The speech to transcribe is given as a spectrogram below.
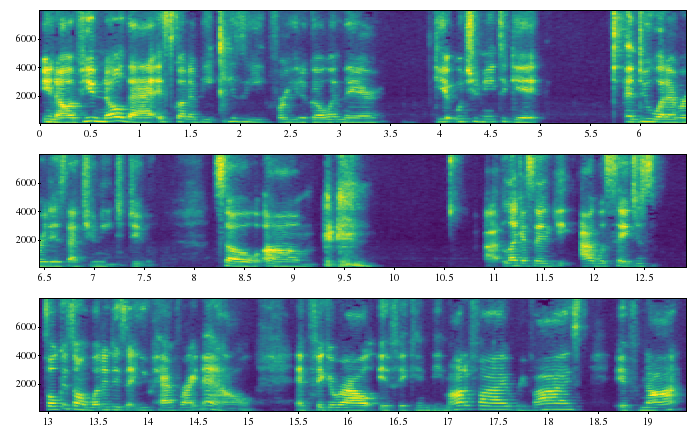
You know, if you know that, it's going to be easy for you to go in there, get what you need to get, and do whatever it is that you need to do. So, um, like I said, I would say just focus on what it is that you have right now and figure out if it can be modified, revised. If not,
